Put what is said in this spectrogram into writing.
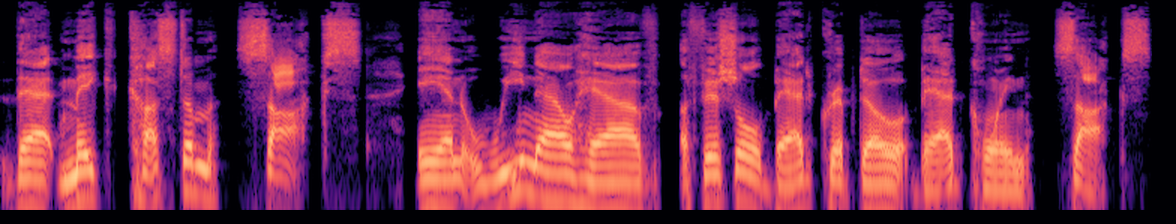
that make custom socks. And we now have official bad crypto, bad coin socks.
